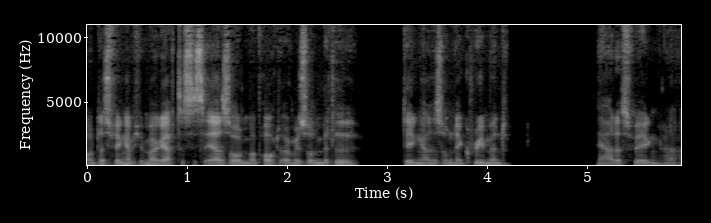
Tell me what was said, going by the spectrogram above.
Und deswegen habe ich immer gedacht, das ist eher so, man braucht irgendwie so ein Mittelding, also so ein Agreement. Ja, deswegen. Äh,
